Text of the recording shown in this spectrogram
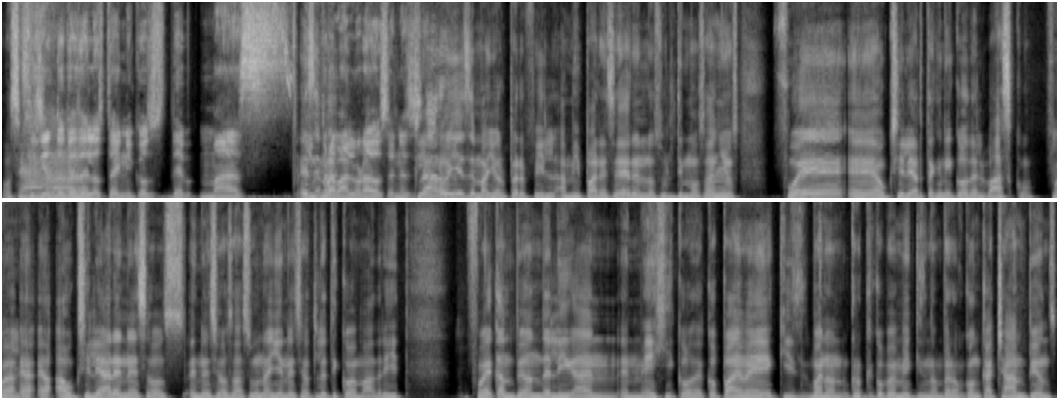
O sea, sí, siento que es de los técnicos de más Es de infravalorados en ese Claro, y es de mayor perfil, a mi parecer, en los últimos años. Fue eh, auxiliar técnico del Vasco. Fue eh, auxiliar en esos, en ese Osasuna y en ese Atlético de Madrid. Fue campeón de liga en, en México, de Copa MX. Bueno, no- creo que Copa MX no, pero Conca Champions.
